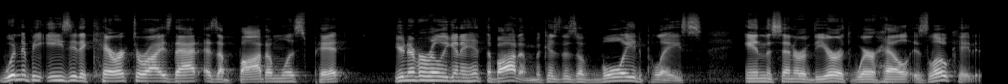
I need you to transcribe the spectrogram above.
wouldn't it be easy to characterize that as a bottomless pit? You're never really going to hit the bottom because there's a void place in the center of the earth where hell is located.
